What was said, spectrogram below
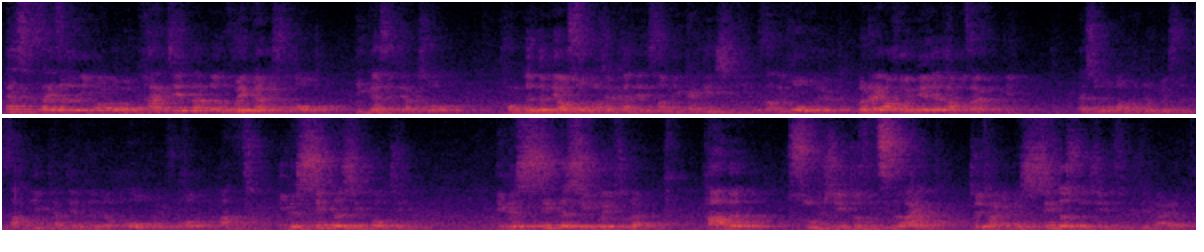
但是在这个地方，我们看见当人悔改的时候，应该是这样说：从人的描述好像看见上帝改变心意，上帝后悔了，本来要毁灭的他不再毁灭。但是我把它认为是上帝看见人的后悔之后，他一个新的。一个新的行为出来，它的属性就是慈爱的，所以它一个新的属性进来了。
